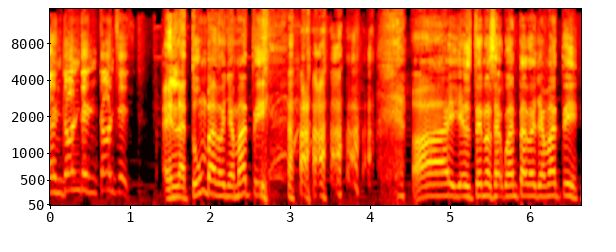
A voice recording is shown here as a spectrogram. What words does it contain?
¿En dónde entonces? En la tumba, doña Mati. Ay, usted no se aguanta, doña Mati.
